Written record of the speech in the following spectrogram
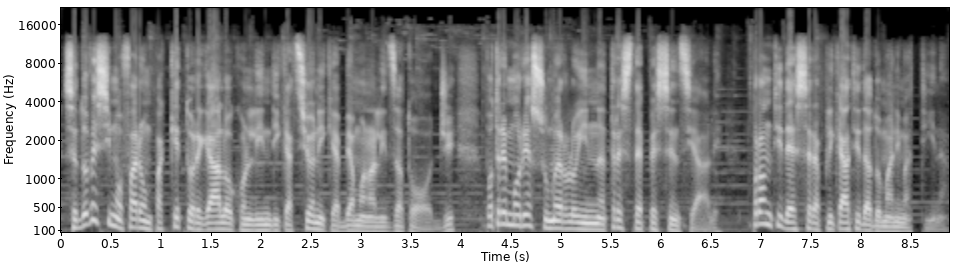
Se dovessimo fare un pacchetto regalo con le indicazioni che abbiamo analizzato oggi, potremmo riassumerlo in tre step essenziali, pronti ad essere applicati da domani mattina.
